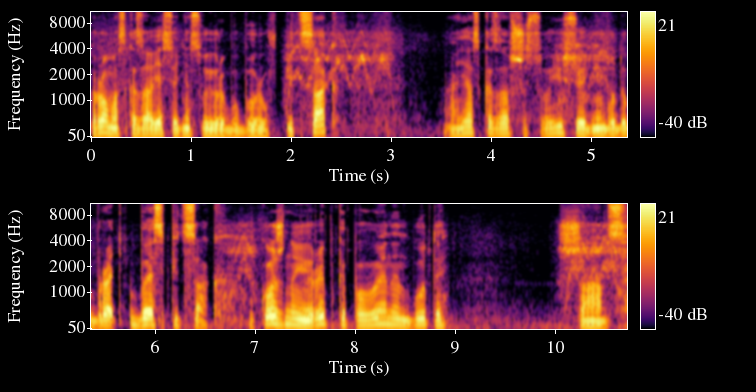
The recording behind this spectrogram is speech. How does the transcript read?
Рома сказав, я сьогодні свою рибу беру в підсак. А я сказав, що свою сьогодні буду брати без підсак. У кожної рибки повинен бути шанс.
